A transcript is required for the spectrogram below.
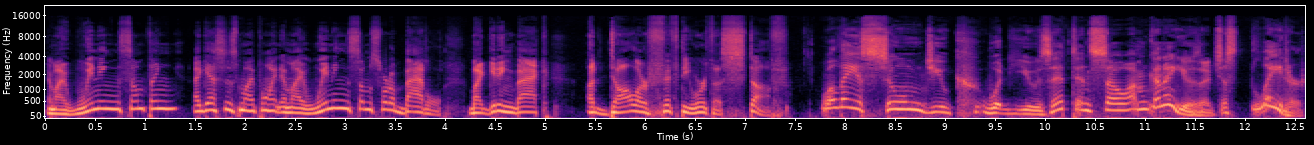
Am I winning something? I guess is my point. Am I winning some sort of battle by getting back a dollar fifty worth of stuff? Well, they assumed you c- would use it, and so I'm going to use it just later.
